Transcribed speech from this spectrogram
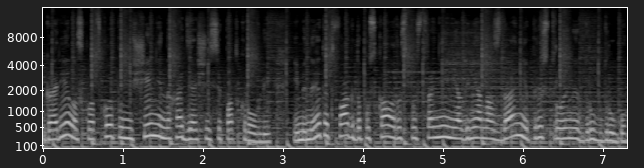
Горело складское помещение, находящееся под кровлей. Именно этот факт допускал распространение огня на здания, пристроенные друг к другу.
